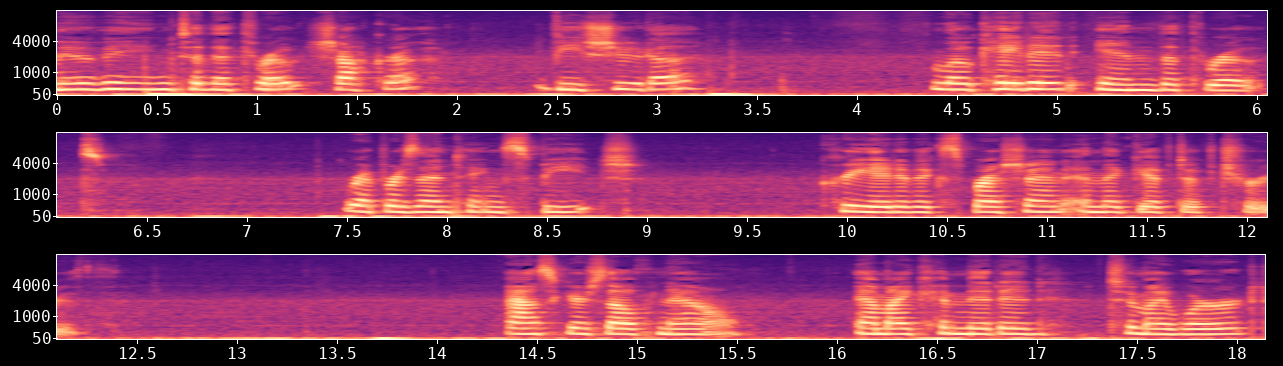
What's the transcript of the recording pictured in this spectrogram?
Moving to the throat chakra, Vishuddha, located in the throat, representing speech, creative expression, and the gift of truth. Ask yourself now Am I committed to my word?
